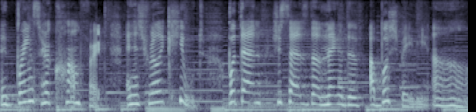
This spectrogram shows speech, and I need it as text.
it brings her comfort and it's really cute but then she says the negative, a bush baby. Oh.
